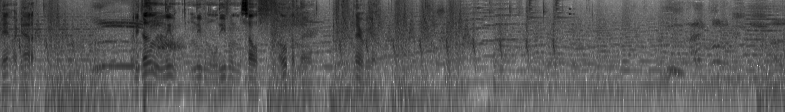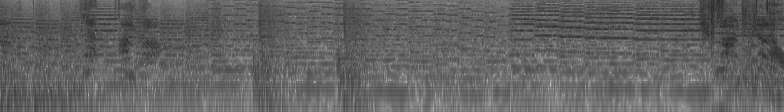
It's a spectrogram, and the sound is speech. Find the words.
Damn, I got it. But he doesn't leave, even leave himself open there. There we go. No.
